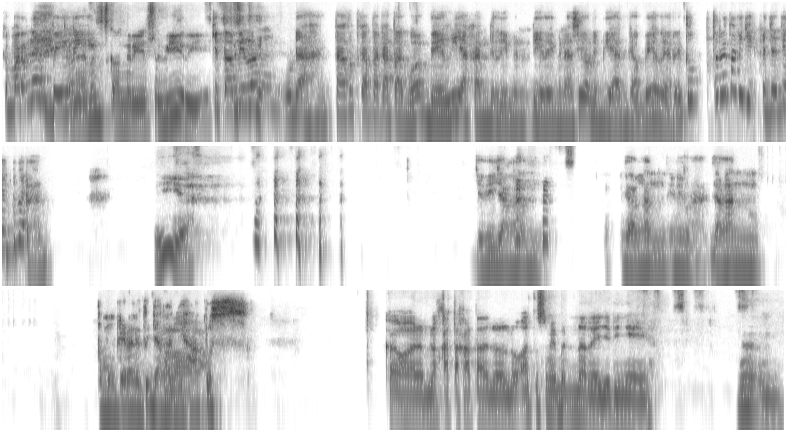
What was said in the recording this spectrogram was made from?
Kemarinnya Bailey suka ngeri sendiri. Kita bilang udah catat kata-kata gue Bailey akan dieliminasi oleh Bianca Belair. Itu ternyata kejadian beneran. Iya jadi jangan jangan inilah, jangan kemungkinan itu jangan kalau, dihapus. Kalau ada bilang kata-kata adalah doa tuh sebenarnya benar ya jadinya ya. Hmm.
